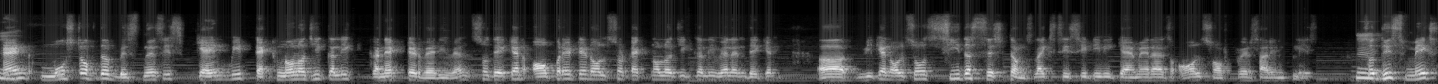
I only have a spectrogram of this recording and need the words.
Hmm. and most of the businesses can be technologically connected very well so they can operate it also technologically well and they can uh, we can also see the systems like cctv cameras all softwares are in place mm. so this makes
